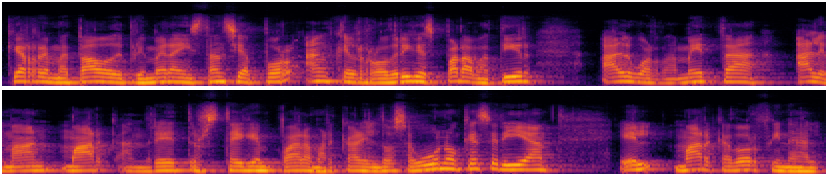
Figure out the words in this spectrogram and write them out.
que es rematado de primera instancia por Ángel Rodríguez para batir al guardameta alemán Marc André Ter Stegen para marcar el 2 a 1 que sería el marcador final.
